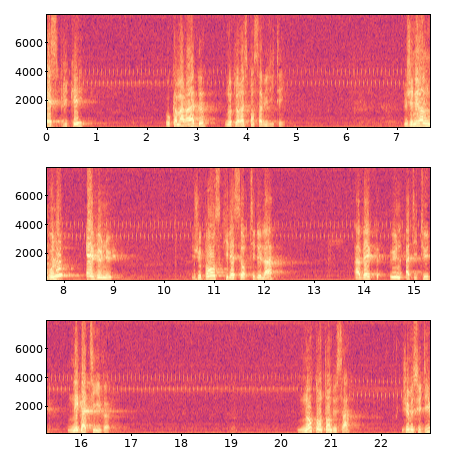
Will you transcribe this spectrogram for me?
expliquer aux camarades notre responsabilité. Le général Ngolo est venu. Je pense qu'il est sorti de là avec une attitude négative. Non content de ça, je me suis dit,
